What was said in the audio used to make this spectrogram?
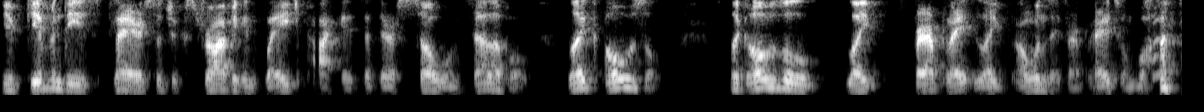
you've given these players such extravagant wage packets that they're so unsellable. Like Ozil, like Ozil, like fair play. Like I wouldn't say fair play to him, but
